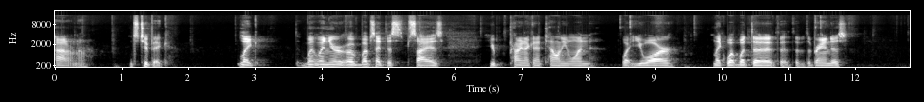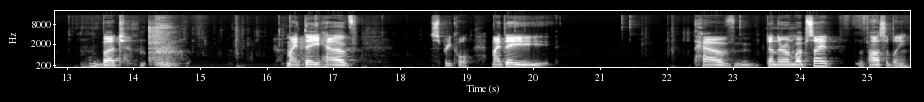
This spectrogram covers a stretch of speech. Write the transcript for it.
I don't know. It's too big. Like when when you're a website this size, you're probably not going to tell anyone what you are like what what the the, the, the brand is. But might they have? It's pretty cool. Might they have done their own website? Possibly.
